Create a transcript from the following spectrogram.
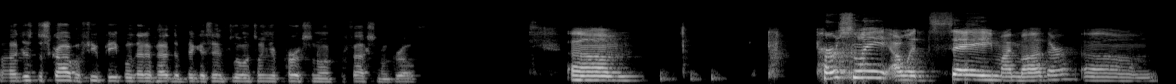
uh, just describe a few people that have had the biggest influence on your personal and professional growth? Um, personally, I would say my mother um,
